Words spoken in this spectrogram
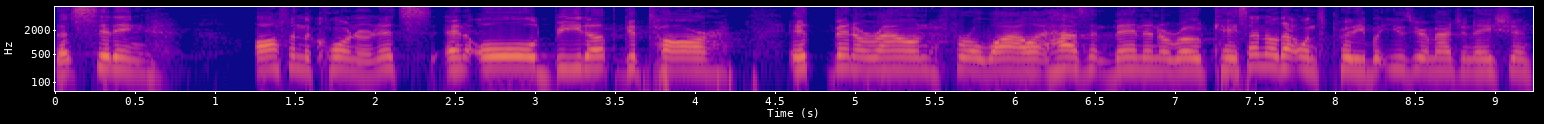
that's sitting off in the corner, and it's an old beat up guitar. It's been around for a while. It hasn't been in a road case. I know that one's pretty, but use your imagination.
